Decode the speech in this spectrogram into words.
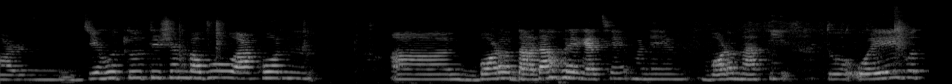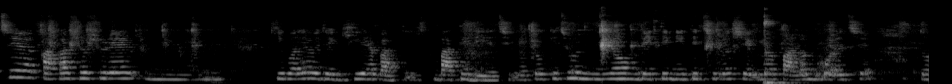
আর যেহেতু ত্রিশান বাবু এখন বড় দাদা হয়ে গেছে মানে বড় নাতি, তো ওই হচ্ছে কাকা শ্বশুরের কি বলে, ওই যে ঘিয়ের বাতি বাতি দিয়েছিল। তো কিছু নিয়ম রীতি নীতি ছিল সেগুলো পালন করেছে। তো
